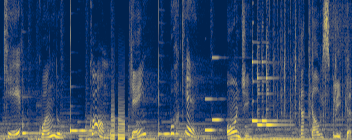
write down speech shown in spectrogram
quê? Quando? Como? Quem? Por quê? Onde? Cacau explica.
